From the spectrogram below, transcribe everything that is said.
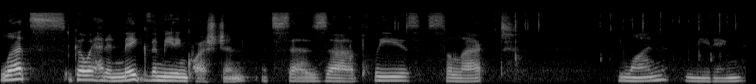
let's go ahead and make the meeting question. It says, uh, please select one meeting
